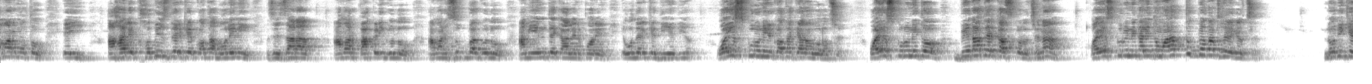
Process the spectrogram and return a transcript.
আমার মতো এই আহালে খবিজদেরকে কথা বলেনি যে যারা আমার পাকড়িগুলো আমার জুব্বাগুলো আমি ইন্তেকালের পরে ওদেরকে দিয়ে দিও। ওয়েস কুরুনির কথা কেন বলেছে? ওয়েস কুরুনি তো বেদাতের কাজ করেছে না? ওয়েস কুরুনি তাহলে তো মারাত্মক বেদাত হয়ে গেছে। নবীকে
